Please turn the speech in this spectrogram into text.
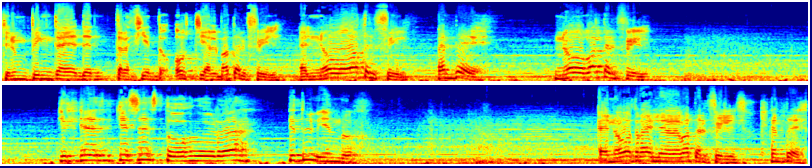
Tiene un ping de, de 300. Hostia, el Battlefield. El nuevo Battlefield. Gente, nuevo Battlefield. ¿Qué, qué, qué es esto, de verdad? ¿Qué estoy viendo? El nuevo tráiler de Battlefield. Gente,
